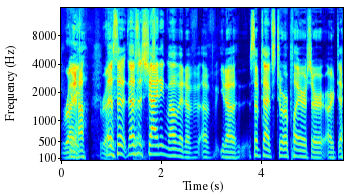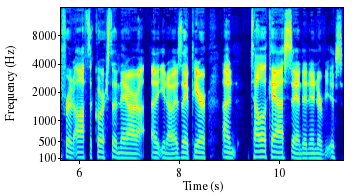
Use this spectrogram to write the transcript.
right, You know? right. That was a that was a shining moment of of you know sometimes tour players are are different off the course than they are uh, you know as they appear on telecasts and in interviews.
